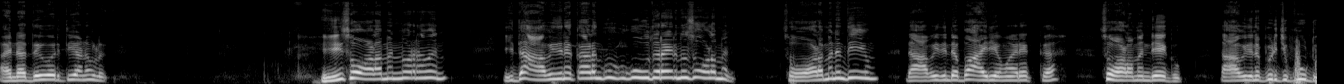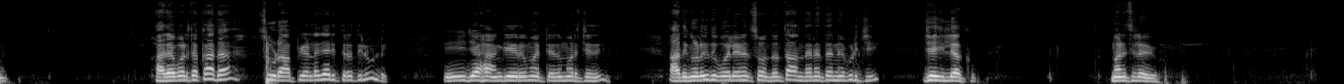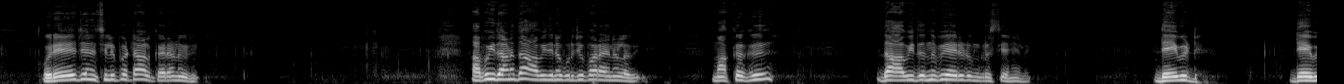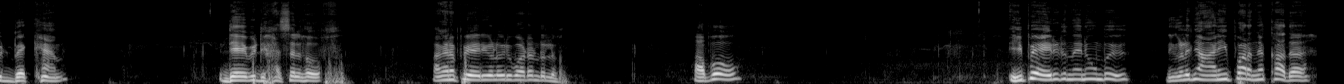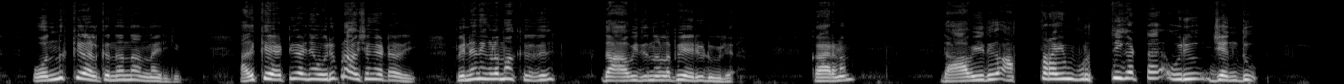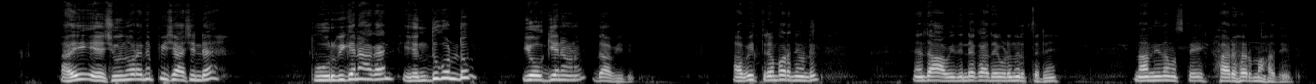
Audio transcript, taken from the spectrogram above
അതിന്റെ അത് ഒരുത്തിയാണ് ഇവൾ. ഈ സോളമൻ എന്ന് പറഞ്ഞവൻ ഈ ദാവിദിനേക്കാളും കൂതറായിരുന്നു സോളമൻ. സോളമൻ എന്ത് ചെയ്യും? ദാവിദിന്റെ ഭാര്യമാരെയൊക്കെ സോളമന്റെ ഏക്കും ദാവീദിനെ പിടിച്ച് പൂട്ടും. അതേപോലത്തെ കഥ സുഡാപ്പികളുടെ ചരിത്രത്തിലുണ്ട്. ഈ ജഹാംഗീർ മറ്റേത് മറിച്ചത് അതുങ്ങൾ ഇതുപോലെ തന്നെ സ്വന്തം തന്തനെ തന്നെ പിടിച്ച് ജയിലിലാക്കും. മനസ്സിലായോ? ഒരേ ജനസിൽപ്പെട്ട ആൾക്കാരാണ് ഇവർ അപ്പോൾ ഇതാണ് ദാവീദിനെ കുറിച്ച് പറയാനുള്ളത്. മക്കൾക്ക് ദാവീദ് എന്ന് പേരിടും ക്രിസ്ത്യാനികൾ David David Beckham David Hasselhoff അങ്ങനെ പേരുകൾ ഒരുപാടുണ്ടല്ലോ. അപ്പോൾ ഈ പേരിടുന്നതിന് മുമ്പ് നിങ്ങൾ ഞാനീ പറഞ്ഞ കഥ ഒന്ന് കേൾക്കുന്നത് നന്നായിരിക്കും. അത് കേട്ട് കഴിഞ്ഞാൽ ഒരു പ്രാവശ്യം കേട്ടാൽ മതി. പിന്നെ നിങ്ങൾ മക്കൾക്ക് ദാവീദ് എന്നുള്ള പേരിടൂല കാരണം ദാവീദ് അത്രയും വൃത്തികെട്ട ഒരു ജന്തു. അത് യേശു എന്ന് പറയുന്ന പിശാശിന്റെ പൂർവികനാകാൻ എന്തുകൊണ്ടും യോഗ്യനാണ് ദാവീദ്. അപ്പോൾ ഇത്രയും പറഞ്ഞുകൊണ്ട് ഞാൻ ദാവീദിന്റെ കഥ ഇവിടെ നിർത്തട്ടെ. നന്ദി നമസ്തേ. ഹർ ഹർ മഹാദേവ്.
